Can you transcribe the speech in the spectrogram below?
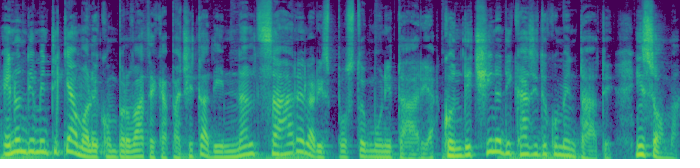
E non dimentichiamo le comprovate capacità di innalzare la risposta immunitaria, con decine di casi documentati. Insomma,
